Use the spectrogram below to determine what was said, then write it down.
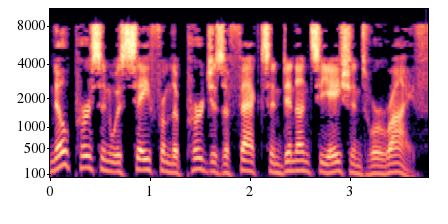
No person was safe from the purge's effects and denunciations were rife.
